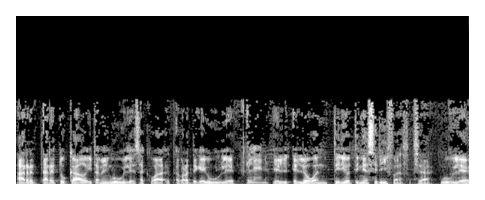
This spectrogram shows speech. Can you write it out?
ha, re- ha retocado, y también Google, ¿se acuer- acuérdate que Google, Claro. el, el logo anterior tenía serifas, o sea, Google,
